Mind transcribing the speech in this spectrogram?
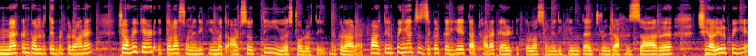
ਅਮਰੀਕਨ ਡਾਲਰ ਤੇ ਬਰਕਰਾਰ ਹੈ। 24 ਕੈਰਟ 1 ਤੋਲਾ ਸੋਨੇ ਦੀ ਕੀਮਤ 830 ਯੂਐਸ ਡਾਲਰ ਤੇ ਬਰਕਰਾਰ ਹੈ। ਭਾਰਤੀ ਰੁਪਈਆਂ 'ਚ ਜ਼ਿਕਰ ਕਰੀਏ ਤਾਂ 18 ਕੈਰਟ 1 ਤੋਲਾ ਸੋਨੇ ਦੀ ਕੀਮਤ ਹੈ 54046 ਰੁਪਏ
